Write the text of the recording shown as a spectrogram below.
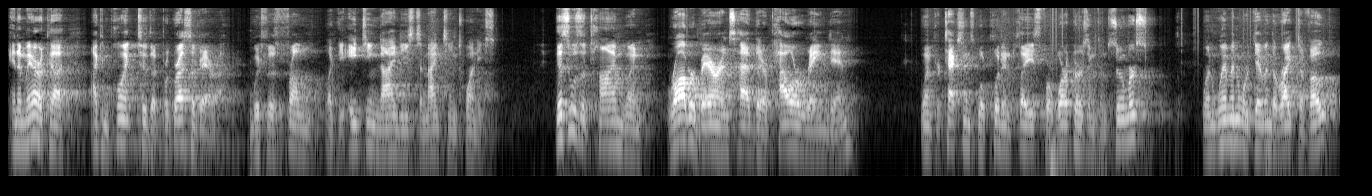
In America, I can point to the progressive era, which was from like the 1890s to 1920s. This was a time when robber barons had their power reined in, when protections were put in place for workers and consumers, when women were given the right to vote,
